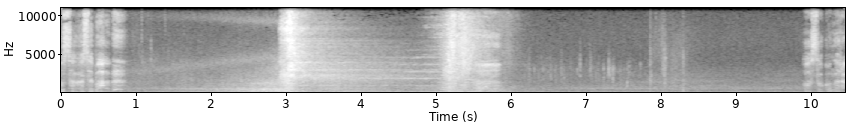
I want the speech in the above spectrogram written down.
う探せば。あそこなら。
